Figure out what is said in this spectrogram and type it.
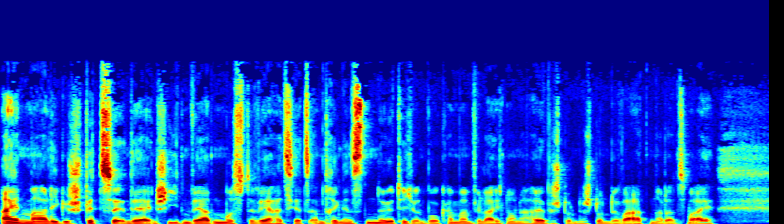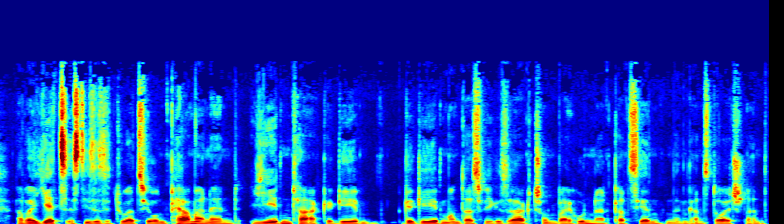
einmalige Spitze, in der entschieden werden musste, wer hat es jetzt am dringendsten nötig und wo kann man vielleicht noch eine halbe Stunde, Stunde warten oder zwei. Aber jetzt ist diese Situation permanent jeden Tag gegeben, gegeben und das, wie gesagt, schon bei 100 Patienten in ganz Deutschland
